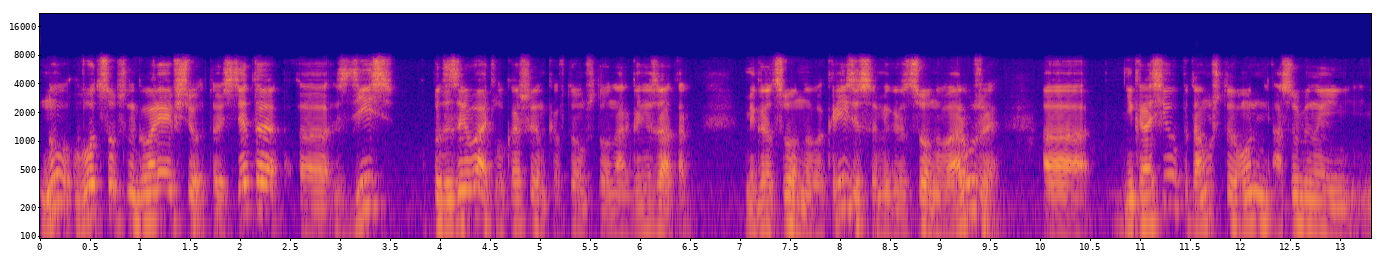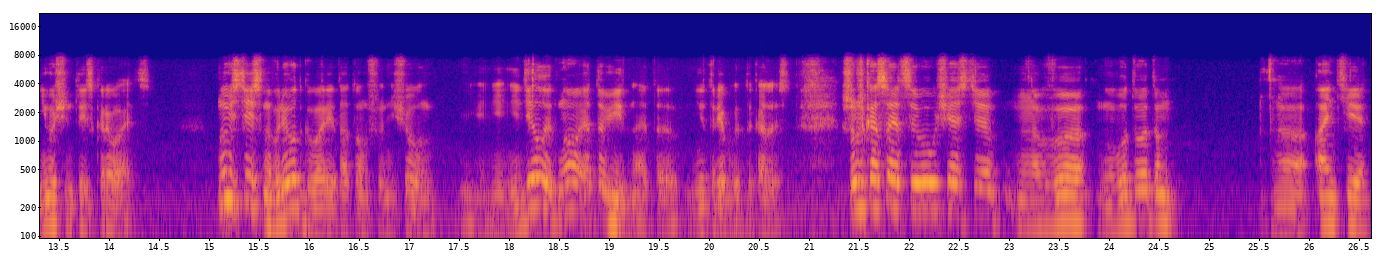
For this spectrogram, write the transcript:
ну вот, собственно говоря, и все. То есть это э, здесь подозревать Лукашенко в том, что он организатор миграционного кризиса, миграционного оружия, э, некрасиво, потому что он особенно и не очень-то и скрывается. Ну, естественно, врет, говорит о том, что ничего он не, не делает, но это видно, это не требует доказательств. Что же касается его участия в, вот в этом э, анти,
